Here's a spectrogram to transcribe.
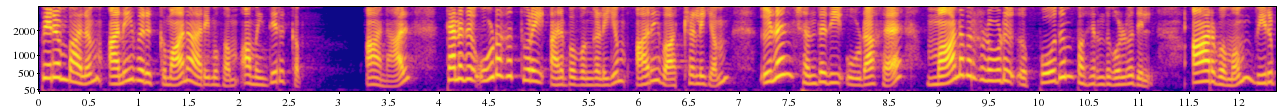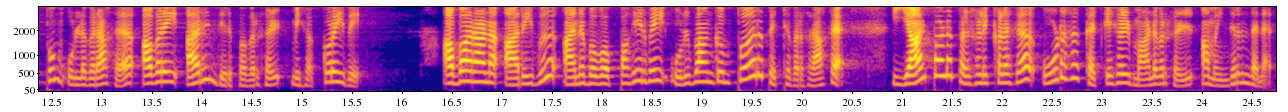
பெரும்பாலும் அனைவருக்குமான அறிமுகம் அமைந்திருக்கும். ஆனால் தனது ஊடகத்துறை அனுபவங்களையும் அறிவாற்றலையும் இளஞ்சந்ததி ஊடாக மாணவர்களோடு எப்போதும் பகிர்ந்து கொள்வதில் ஆர்வமும் விருப்பம் உள்ளவராக அவரை அறிந்திருப்பவர்கள் மிக குறைவே. அவ்வாறான அறிவு அனுபவ பகிர்வை உள்வாங்கும் பேறு பெற்றவர்களாக யாழ்ப்பாண பல்கலைக்கழக ஊடக கற்கைகள் மாணவர்கள் அமைந்திருந்தனர்.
